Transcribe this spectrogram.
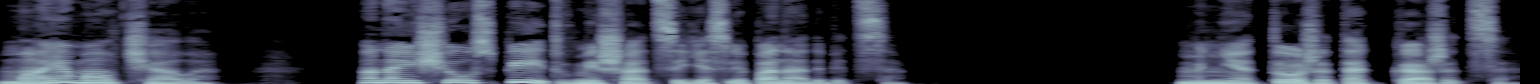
Майя молчала. Она еще успеет вмешаться, если понадобится. «Мне тоже так кажется».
